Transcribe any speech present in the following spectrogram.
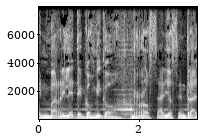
En Barrilete Cósmico, Rosario Central.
